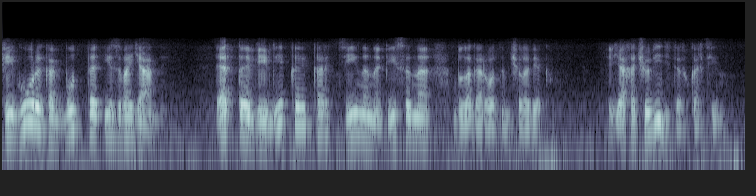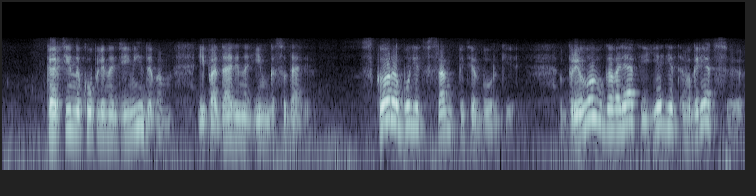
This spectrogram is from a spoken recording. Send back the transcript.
фигуры как будто изваяны. Эта великая картина написана благородным человеком. Я хочу видеть эту картину. Картина куплена Демидовым и подарена им государю. Скоро будет в Санкт-Петербурге. Брюлов, говорят, едет в Грецию.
